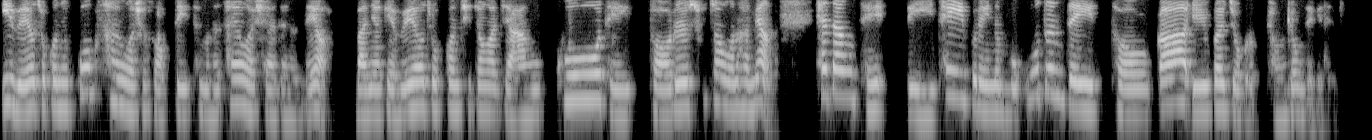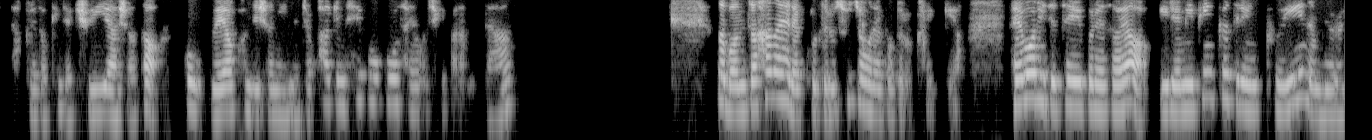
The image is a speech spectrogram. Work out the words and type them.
이 웨어 조건을 꼭 사용하셔서 업데이트문을 사용하셔야 되는데요. 만약에 웨어 조건 지정하지 않고 데이터를 수정을 하면 해당 데, 이 테이블에 있는 모든 데이터가 일괄적으로 변경되게 됩니다. 그래서 굉장히 주의하셔서 꼭 웨어 컨디션이 있는지 확인해보고 사용하시기 바랍니다. 그래서 먼저 하나의 레코드를 수정을 해보도록 할게요. 베버리즈 테이블에서요. 이름이 핑크 드링크인 음료를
